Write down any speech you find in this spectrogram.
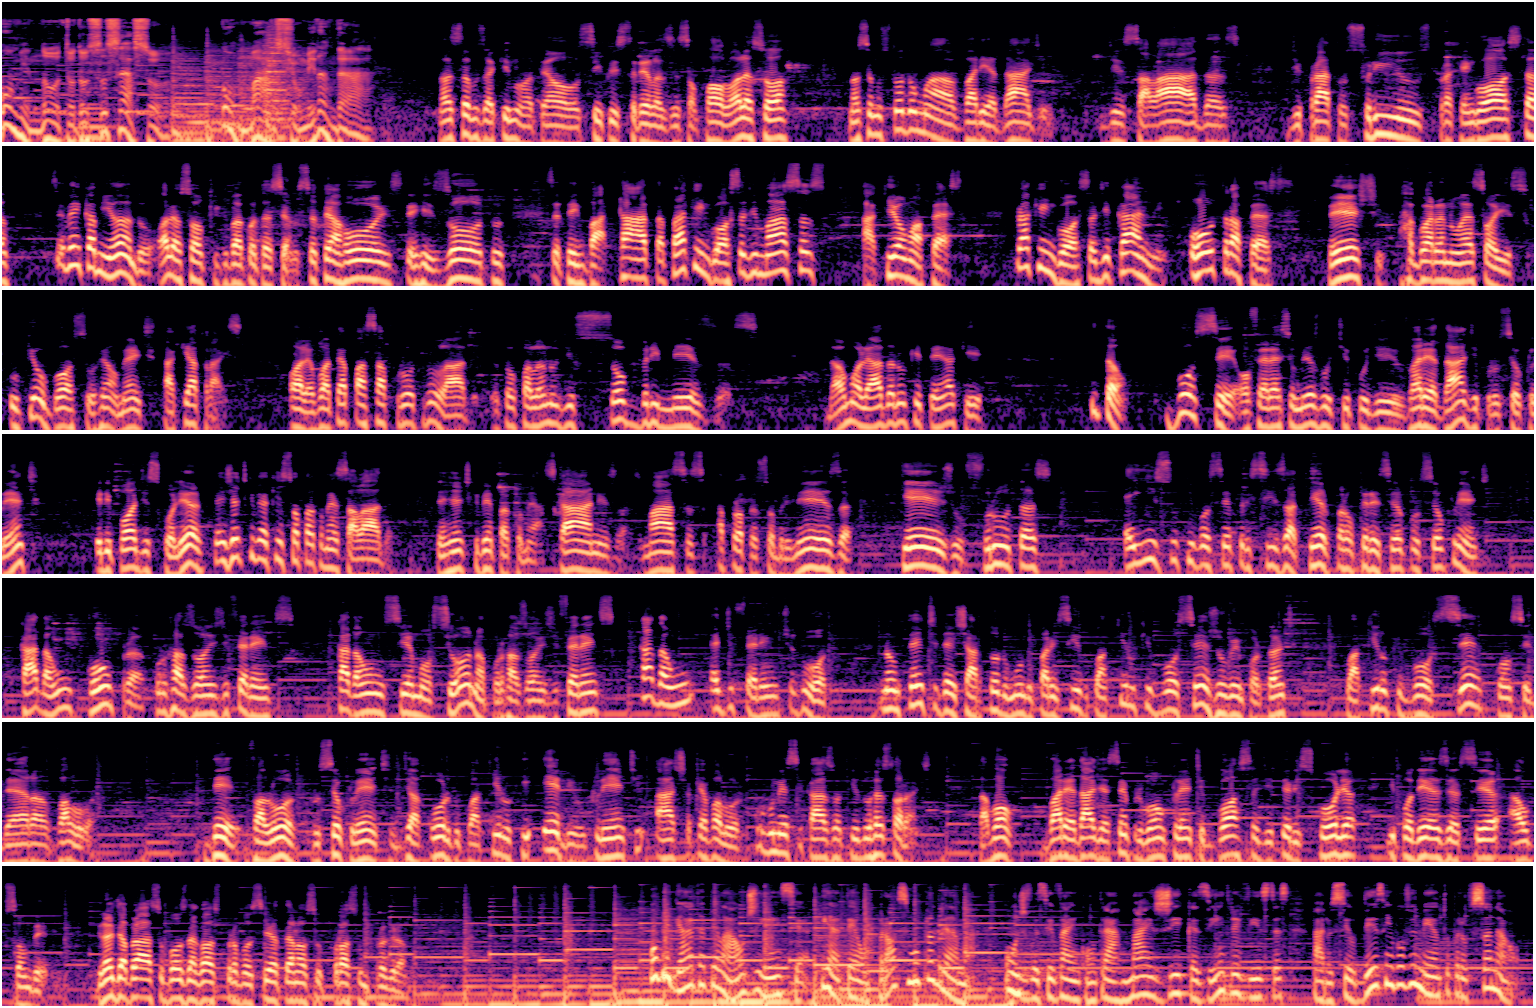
O Minuto do Sucesso, com Márcio Miranda. Nós estamos aqui no Hotel 5 Estrelas em São Paulo. Olha só, nós temos toda uma variedade de saladas, de pratos frios para quem gosta. Você vem caminhando, olha só o que, que vai acontecendo. Você tem arroz, tem risoto, você tem batata. Para quem gosta de massas, aqui é uma festa. Para quem gosta de carne, outra festa. Peixe, agora não é só isso. O que eu gosto realmente está aqui atrás. Olha, eu vou até passar para o outro lado. Eu estou falando de sobremesas. Dá uma olhada no que tem aqui. Então, você oferece o mesmo tipo de variedade para o seu cliente? Ele pode escolher. Tem gente que vem aqui só para comer salada. Tem gente que vem para comer as carnes, as massas, a própria sobremesa, queijo, frutas. É isso que você precisa ter para oferecer para o seu cliente. Cada um compra por razões diferentes, cada um se emociona por razões diferentes, cada um é diferente do outro. Não tente deixar todo mundo parecido com aquilo que você julga importante, com aquilo que você considera valor. Dê valor para o seu cliente de acordo com aquilo que ele, o cliente, acha que é valor, como nesse caso aqui do restaurante. Tá bom? Variedade é sempre bom, o cliente gosta de ter escolha e poder exercer a opção dele. Grande abraço, bons negócios para você, até nosso próximo programa. Obrigada pela audiência e até o próximo programa, onde você vai encontrar mais dicas e entrevistas para o seu desenvolvimento profissional.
